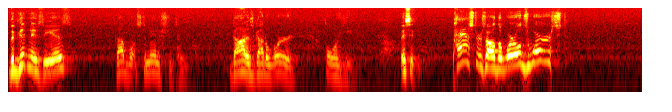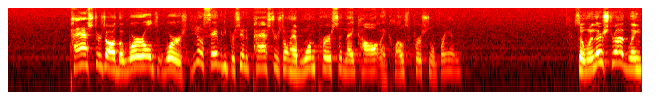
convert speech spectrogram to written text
The good news is, God wants to minister to you. God has got a word for you. Listen, pastors are the world's worst. Pastors are the world's worst. You know, 70% of pastors don't have one person they call a close personal friend. So when they're struggling,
